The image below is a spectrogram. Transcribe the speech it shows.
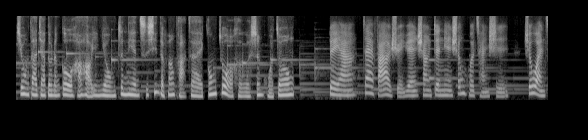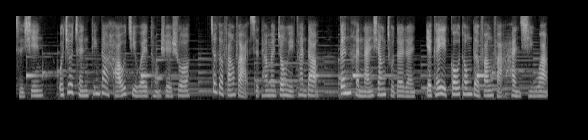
希望大家都能够好好应用正念慈心的方法，在工作和生活中。对呀，在法尔学院上正念生活禅时，修完慈心，我就曾听到好几位同学说，这个方法使他们终于看到。跟很难相处的人也可以沟通的方法和希望，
